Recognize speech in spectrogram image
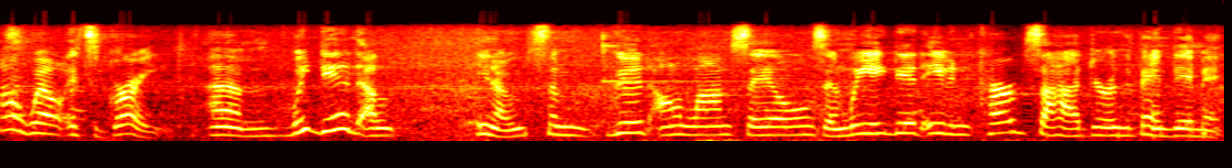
Oh well, it's great. Um, we did a, you know, some good online sales, and we did even curbside during the pandemic.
